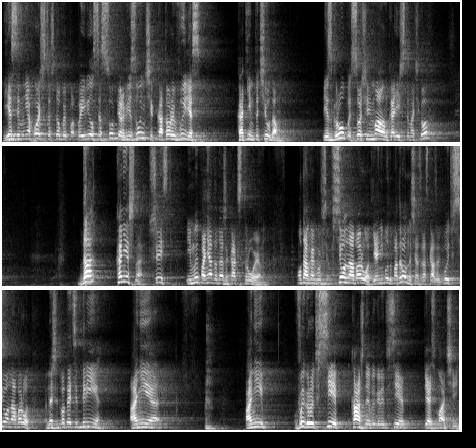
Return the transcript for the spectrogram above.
Если мне хочется, чтобы появился супер везунчик, который вылез каким-то чудом из группы с очень малым количеством очков, да, конечно, 6. И мы, понятно, даже как строим. Ну, там как бы все, все наоборот. Я не буду подробно сейчас рассказывать, будет все наоборот. Значит, вот эти три, они, они выиграют все, каждый выиграет все пять матчей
